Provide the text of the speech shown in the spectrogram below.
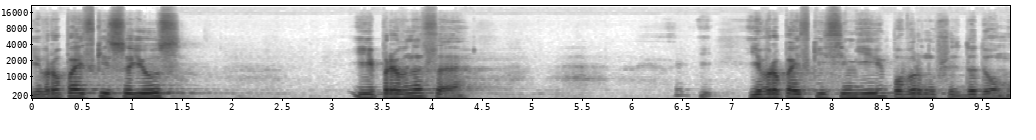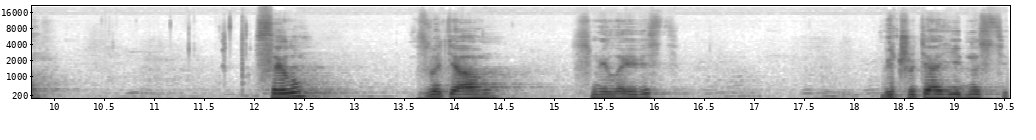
Європейський Союз і привнесе європейській сім'ї, повернувшись додому. Силу, звитягу, сміливість, відчуття гідності.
